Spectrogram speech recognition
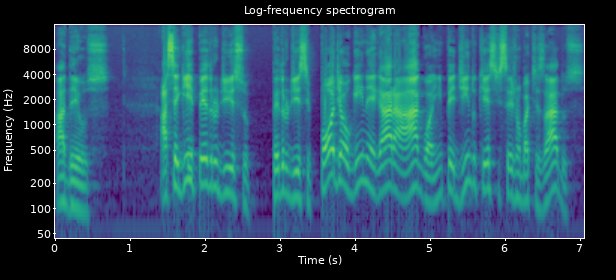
a Deus. A seguir, Pedro disse: Pedro disse: Pode alguém negar a água, impedindo que estes sejam batizados?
